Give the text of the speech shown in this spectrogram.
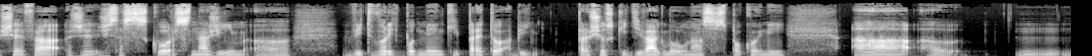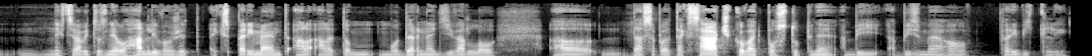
šéfa, že, že sa skôr snažím uh, vytvoriť podmienky preto, aby prešovský divák bol u nás spokojný a uh, nechcem, aby to znelo handlivo, že experiment, ale, ale to moderné divadlo dá sa povedať, tak sáčkovať postupne, aby, aby sme ho privykli.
